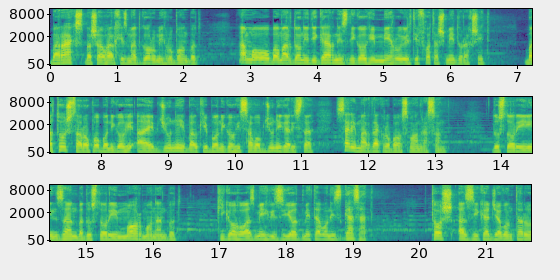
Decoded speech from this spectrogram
Баръакс ба шавҳар хизматгору меҳрубон буд аммо ба мардони дигар низ нигоҳи меҳру илтифоташ медурахшид ба тош саропо бо нигоҳи айбҷӯ не балки бо нигоҳи савобҷӯ нигариста сари мардакро ба осмон расонд. Дӯстдории ин зан ба дӯстдории мор монанд буд ки гоҳо аз меҳри зиёд метавонист газад. Тош аз зика ҷавонтару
